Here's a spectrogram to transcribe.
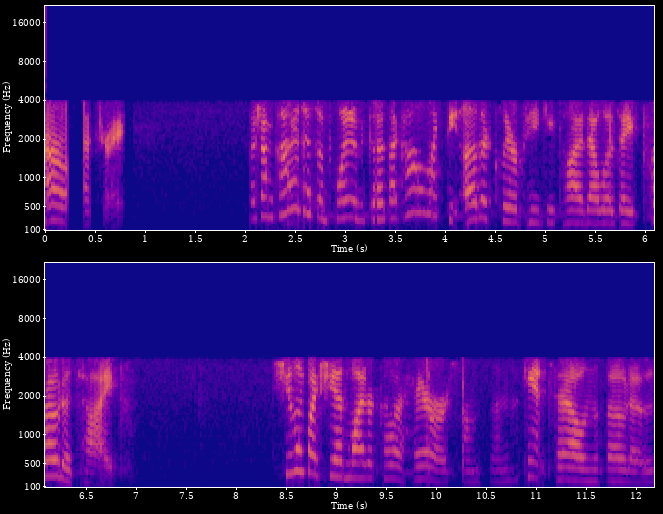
Oh, that's right. Which I'm kind of disappointed because I kind of like the other clear Pinkie Pie that was a prototype. She looked like she had lighter color hair or something. I can't tell in the photos.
